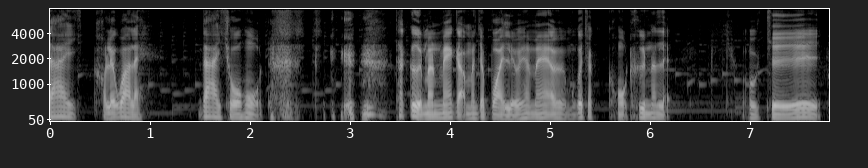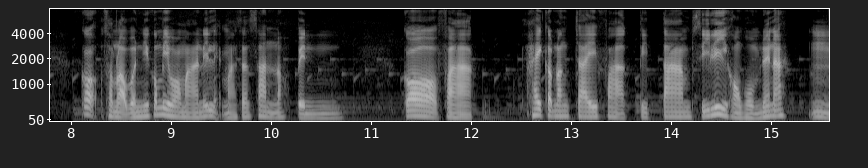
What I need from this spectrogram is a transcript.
ได้เขาเรียกว่าอะไรได้โชว์โหด ถ้าเกิดมันแม็กอะมันจะปล่อยเร็วใช่ไหมเออมันก็จะโหดขึ้นนั่นแหละ โอเค ก็สำหรับวันนี้ก็มีประมาณนี้แหละมาสั้นๆเนาะเป็นก็ฝากให้กำลังใจฝากติดตามซีรีส์ของผมด้วยนะ อืม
